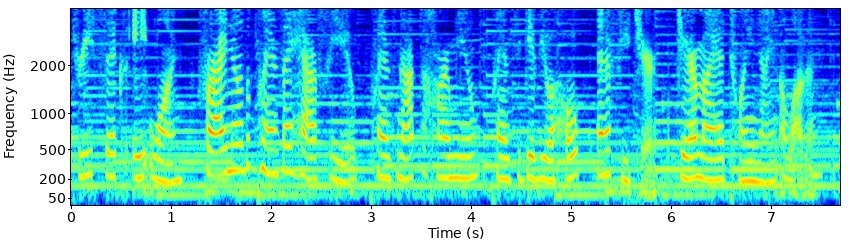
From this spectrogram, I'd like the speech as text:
3681. For I know the plans I have for you plans not to harm you, plans to give you a hope and a future. Jeremiah 29 11.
